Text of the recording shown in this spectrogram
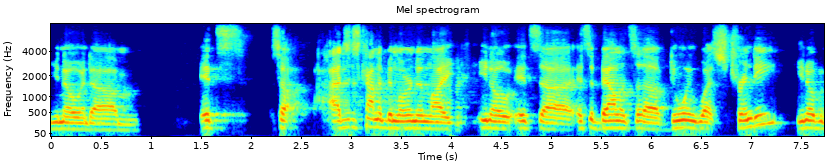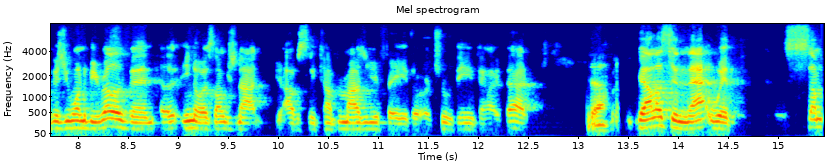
you know, and um, it's so I just kind of been learning like you know it's a it's a balance of doing what's trendy you know because you want to be relevant uh, you know as long as you're not obviously compromising your faith or, truth anything like that. Yeah. But balancing that with some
